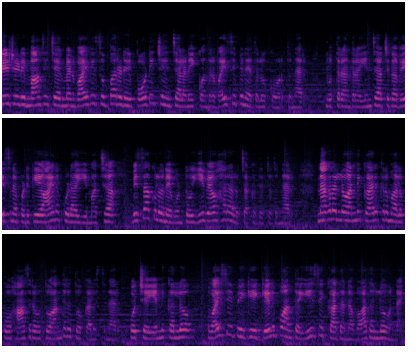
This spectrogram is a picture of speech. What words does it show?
టీటీడీ మాజీ చైర్మన్ వైవి సుబ్బారెడ్డిని పోటీ చేయించాలని కొందరు వైసీపీ నేతలు కోరుతున్నారు. ఉత్తరాంధ్ర ఇన్ఛార్జిగా వేసినప్పటికీ ఆయన కూడా ఈ మధ్య విశాఖలోనే ఉంటూ ఈ వ్యవహారాలు చక్కదిద్దుతున్నారు. నగరంలో అన్ని కార్యక్రమాలకు హాజరవుతూ అందరితో కలుస్తున్నారు. వచ్చే ఎన్నికల్లో వైసీపీకి గెలుపు అంత ఈజీ కాదన్న వాదనలో ఉన్నాయి.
